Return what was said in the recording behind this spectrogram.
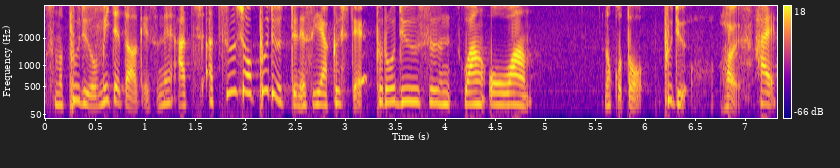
そのプデュを見てたわけですね。あ通称プデュって言うんです。訳して。プロデュース101のこと。をプデュ。はい。はい。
